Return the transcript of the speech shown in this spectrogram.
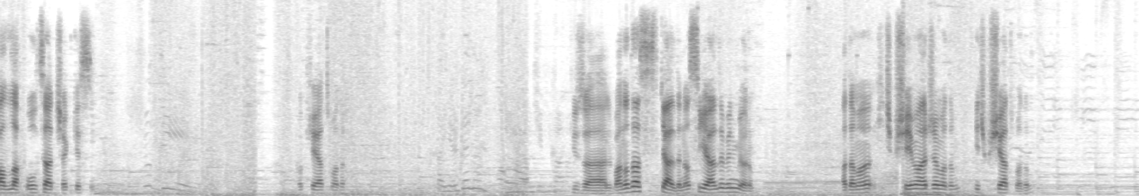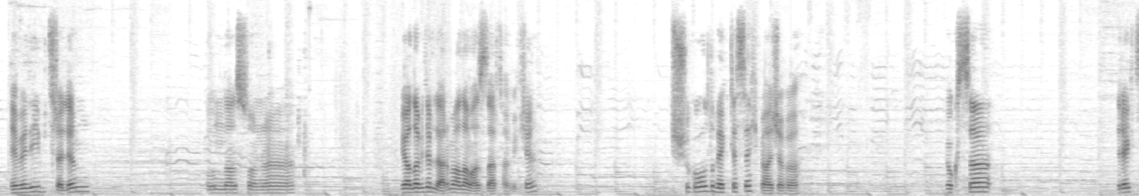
Allah ulti atacak kesin. Okey atmadı. Güzel. Bana da asist geldi. Nasıl geldi bilmiyorum. Adama hiçbir şeyimi harcamadım. Hiçbir şey atmadım. Ebedi'yi bitirelim. Bundan sonra... Bir alabilirler mi? Alamazlar tabii ki. Şu gold'u beklesek mi acaba? Yoksa... Direkt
